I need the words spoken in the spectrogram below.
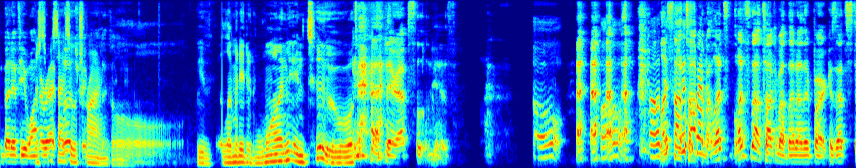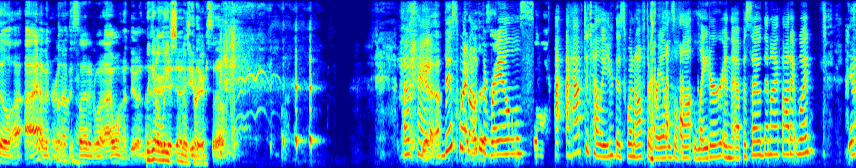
But if you want to write poetry, triangle. We've eliminated one and two. there absolutely is. Oh. Oh, oh let's this- not this talk went- about let's let's not talk about that other part because that's still I, I haven't really Okay. decided what I want to do in that We gotta leave some mystery. either. So Okay, Yeah, this went off the rails. I, I have to tell you, this went off the rails a lot later in the episode than I thought it would. yeah,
